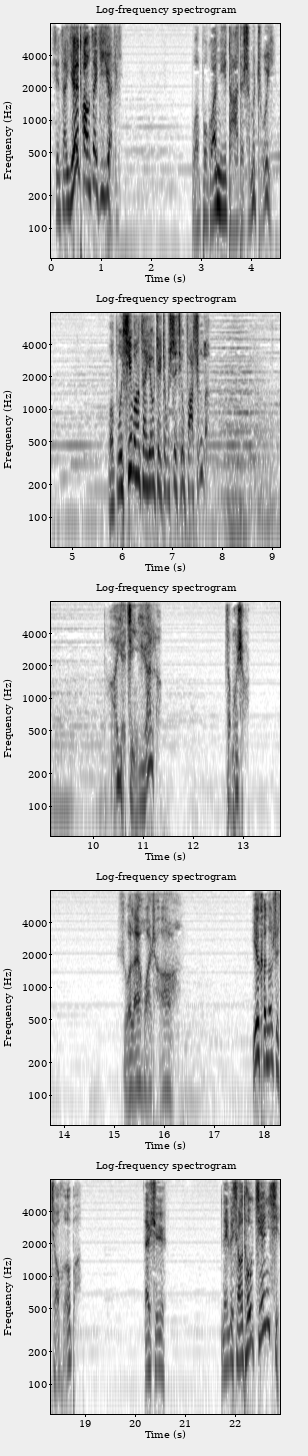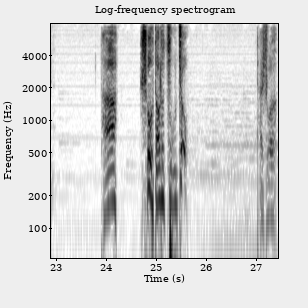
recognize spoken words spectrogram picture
现在也躺在医院里。我不管你打的什么主意，我不希望再有这种事情发生了。他也进医院了，怎么回事？说来话长，也可能是巧合吧。但是那个小偷坚信他受到了诅咒。他说。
